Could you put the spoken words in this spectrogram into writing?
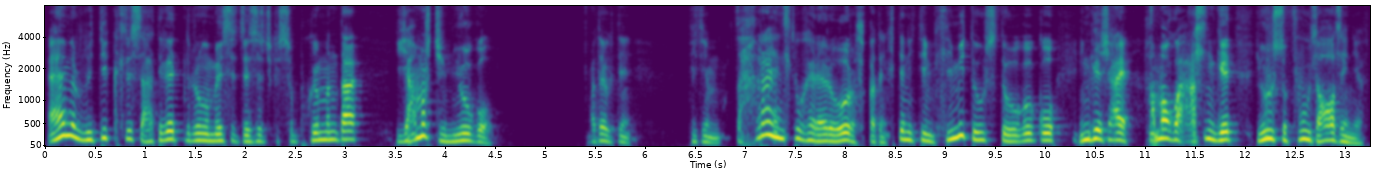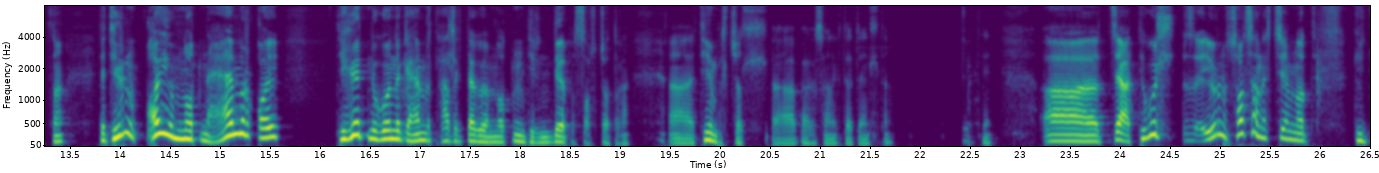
амар ridiculous а тэгээд нөгөө message message гэсэн бүх юмдаа ямар ч юм юугүй. Одоо юу гэдэг тийм захраа хяналтгүйхээр арай өөр болох гэдэг. Гэтэ нэг тийм лимит өөрсдөө өгөөгүй ингээ шай хамаагүй ална гэд ерөөсө full all in явцсан. Тэгээ тэр нь гоё юмнууд нь амар гоё. Тэгээд нөгөө нэг амар таалагдаагүй юмнууд нь тэрэндээ бас орчод байгаа. Аа тийм болчвол аа, байгаа санагдаад байна л та. Тийм. Аа за тэгвэл ер нь сул санагдсан юмнууд гэж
